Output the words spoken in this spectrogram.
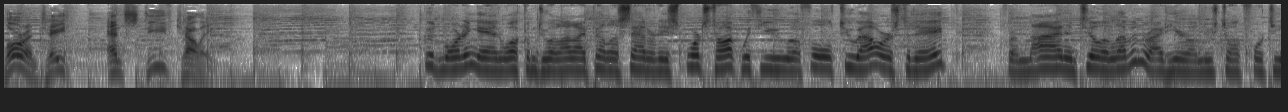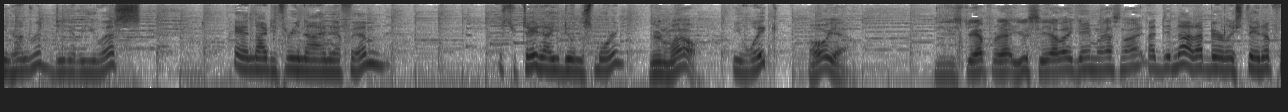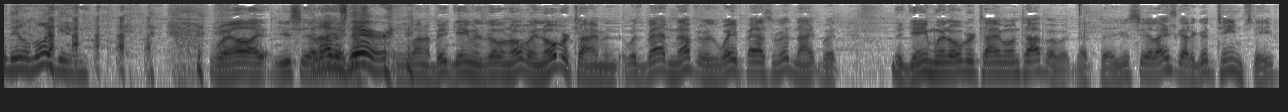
Loren Tate and Steve Kelly. Good morning and welcome to Illini Pella Saturday Sports Talk with you a full two hours today from 9 until 11 right here on News Talk 1400 DWS and 93.9 FM. Mr. Tate, how you doing this morning? Doing well. You awake? Oh, yeah. Did you stay up for that UCLA game last night? I did not. I barely stayed up for the Illinois game. well, I, UCLA. And I was there. won a big game in Villanova in overtime, and it was bad enough. It was way past midnight, but the game went overtime on top of it. But uh, UCLA's got a good team, Steve.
